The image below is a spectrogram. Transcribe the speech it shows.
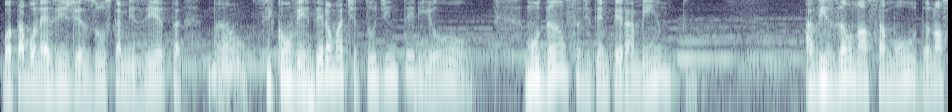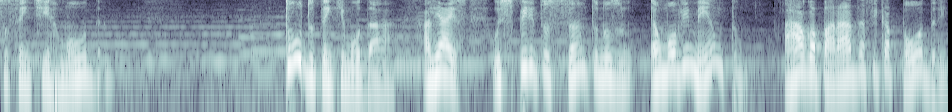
botar bonezinho Jesus, camiseta. Não. Se converter é uma atitude interior, mudança de temperamento a visão nossa muda, o nosso sentir muda. Tudo tem que mudar. Aliás, o Espírito Santo nos, é um movimento. A água parada fica podre.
